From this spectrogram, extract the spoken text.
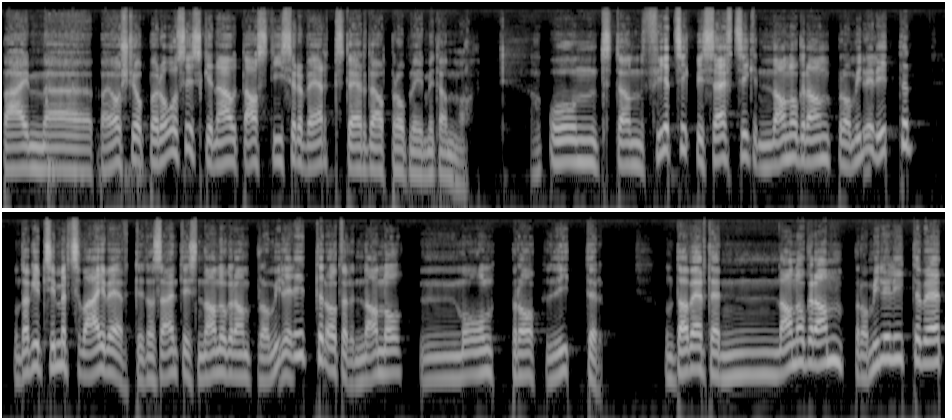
Beim, äh, bei Osteoporose ist genau das dieser Wert, der da Probleme dann macht. Und dann 40 bis 60 Nanogramm pro Milliliter. Und da gibt es immer zwei Werte. Das eine ist Nanogramm pro Milliliter oder Nanomol pro Liter. Und da wäre der Nanogramm pro Milliliter Wert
